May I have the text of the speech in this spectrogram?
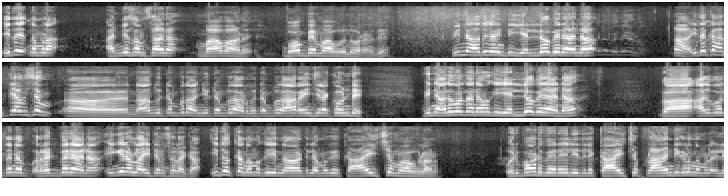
ഇത് നമ്മളെ അന്യസംസ്ഥാന മാവാണ്. ബോംബെ മാവ് എന്ന് പറയുന്നത്. പിന്നെ അത് കഴിഞ്ഞിട്ട് യെല്ലോ ബനാന ആ ഇതൊക്കെ അത്യാവശ്യം നാനൂറ്റമ്പത് അഞ്ഞൂറ്റമ്പത് അറുന്നൂറ്റമ്പത് ആ റേഞ്ചിലൊക്കെ ഉണ്ട്. പിന്നെ അതുപോലെ തന്നെ നമുക്ക് യെല്ലോ ബനാന അതുപോലെ തന്നെ റെഡ് ബനാന ഇങ്ങനെയുള്ള ഐറ്റംസുകളൊക്കെ ഇതൊക്കെ നമുക്ക് ഈ നാട്ടിൽ നമുക്ക് കാഴ്ച മാവുകളാണ്. ഒരുപാട് പേരയിൽ ഇതിൽ കാഴ്ച പ്ലാന്റുകൾ നമ്മളിൽ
